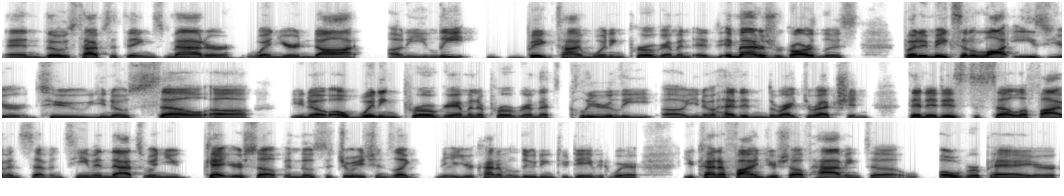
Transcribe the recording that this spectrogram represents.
and those types of things matter when you're not an elite big time winning program. And it, it matters regardless but it makes it a lot easier to you know sell uh you know a winning program and a program that's clearly uh you know headed in the right direction than it is to sell a 5 and 7 team. And that's when you get yourself in those situations like you're kind of alluding to David where you kind of find yourself having to overpay or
